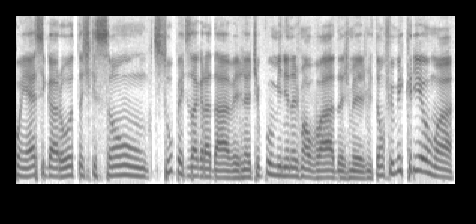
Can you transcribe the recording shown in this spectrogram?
conhece garotas que são super desagradáveis, né? Tipo meninas malvadas mesmo. Então o filme cria uma,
